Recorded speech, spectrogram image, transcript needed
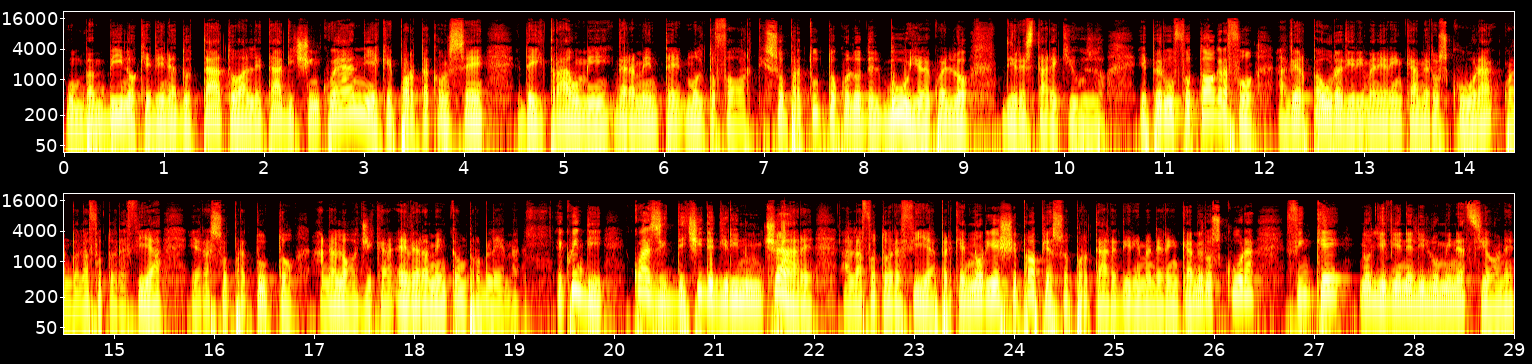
un bambino che viene adottato all'età di 5 anni e che porta con sé dei traumi veramente molto forti, soprattutto quello del buio e quello di restare chiuso. E per un fotografo aver paura di rimanere in camera oscura, quando la fotografia era soprattutto analogica, è veramente un problema. E quindi quasi decide di rinunciare alla fotografia perché non riesce proprio a sopportare di rimanere in camera oscura finché non gli viene l'illuminazione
